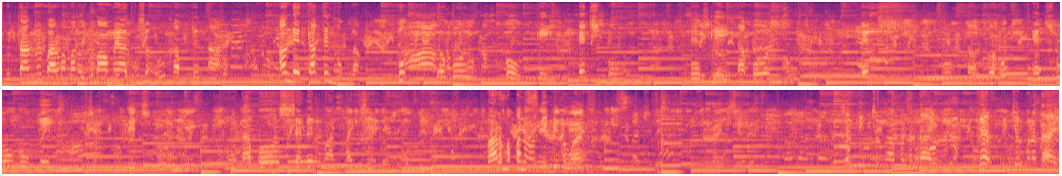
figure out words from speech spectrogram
Puntaan mo yun para mapanood ko mamaya dun sa oh, Captain Ahok. Ah, hindi, Captain Hook lang. Hook, double O, K. H-O, O-K. Tapos, H, Hook, H-O-O-K. Tapos, 7157. Para mapanood din mo. 7157. Sir, picture nga muna tayo. Sir, picture muna tayo.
